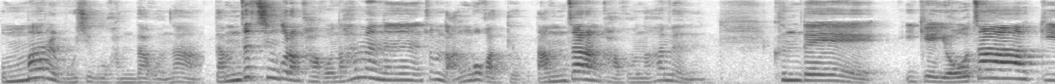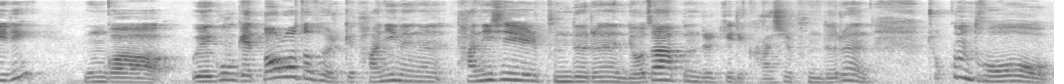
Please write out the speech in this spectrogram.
엄마를 모시고 간다거나 남자친구랑 가거나 하면은 좀 나은 것 같아요. 남자랑 가거나 하면은. 근데 이게 여자끼리 뭔가 외국에 떨어져서 이렇게 다니는 다니실 분들은 여자분들끼리 가실 분들은 조금 더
